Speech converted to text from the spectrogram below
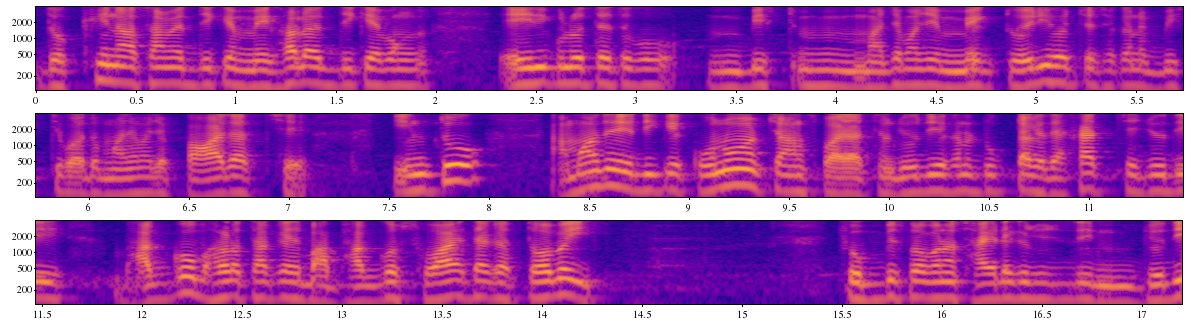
দক্ষিণ আসামের দিকে, মেঘালয়ের দিকে এবং এইগুলোতে তো বৃষ্টি মাঝে মাঝে মেঘ তৈরি হচ্ছে, সেখানে বৃষ্টিপাত মাঝে মাঝে পাওয়া যাচ্ছে। কিন্তু আমাদের এদিকে কোনো চান্স পাওয়া যাচ্ছে না। যদি এখানে টুকটাক দেখাচ্ছে, যদি ভাগ্য ভালো থাকে বা ভাগ্য সহায় থাকে, তবেই চব্বিশ পরগনা সাইডে কিছু যদি যদি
